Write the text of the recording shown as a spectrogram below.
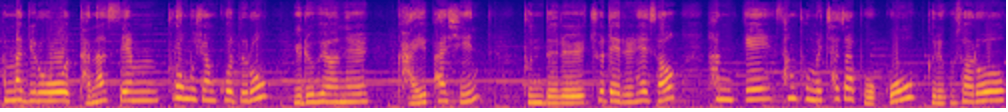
한마디로 다나쌤 프로모션 코드로 유료 회원을 가입하신 분들을 초대를 해서 함께 상품을 찾아보고 그리고 서로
